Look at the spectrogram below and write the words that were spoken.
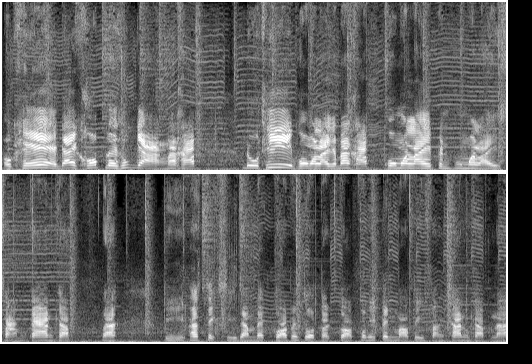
โอเค ได้ครบเลยทุกอย่างนะครับ ดูที่พวงมาลัยกันบ้างครับ พวงมาลัยเป็นพวงมาลัย 3 ก้านครับนะ มีพลาสติกสีดำแบ็กกรอดเป็นตัวตัดกรอบ ตัวนี้เป็นมัลติฟัง c t ชันครับนะ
